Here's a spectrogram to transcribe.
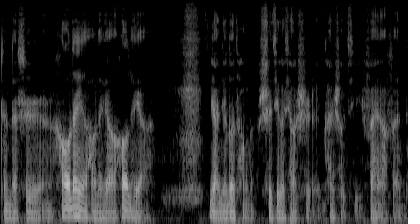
真的是好累呀，好累呀，好累呀，眼睛都疼了，十几个小时看手机，烦呀烦的，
